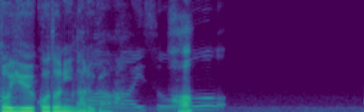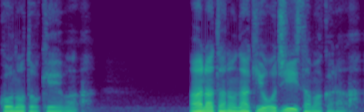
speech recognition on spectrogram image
ということになるが、は？この時計は、あなたの亡きおじい様から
